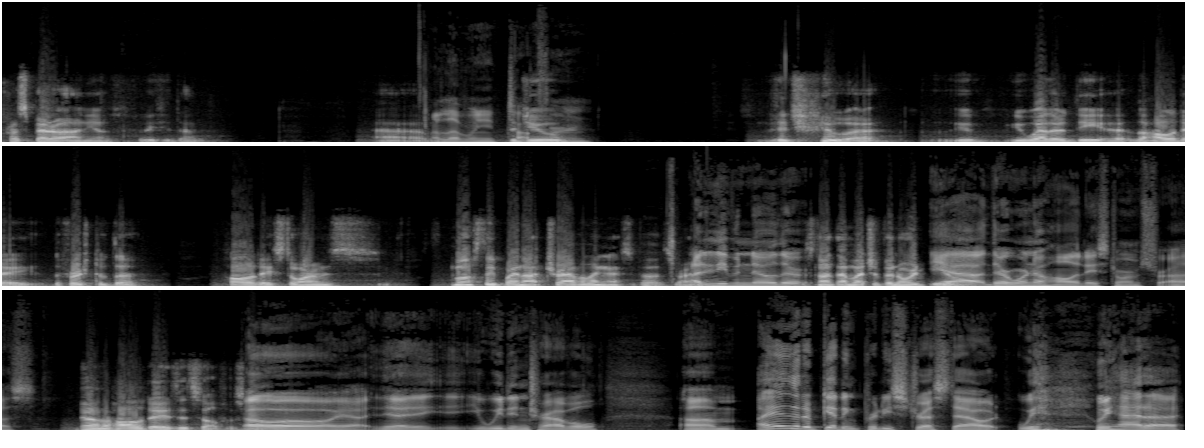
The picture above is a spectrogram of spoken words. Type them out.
Prospero Años. Felicidad. I love when you talk you- Fern. Did you uh, you you weathered the uh, the holiday the first of the holiday storms mostly by not traveling, I suppose, right? I didn't even know there. it's not that much of an ordeal. Yeah, there were no holiday storms for us. No, the holidays itself is. Oh, oh, oh, yeah, yeah. y- y- We didn't travel. Um, I ended up getting pretty stressed out. We we had a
